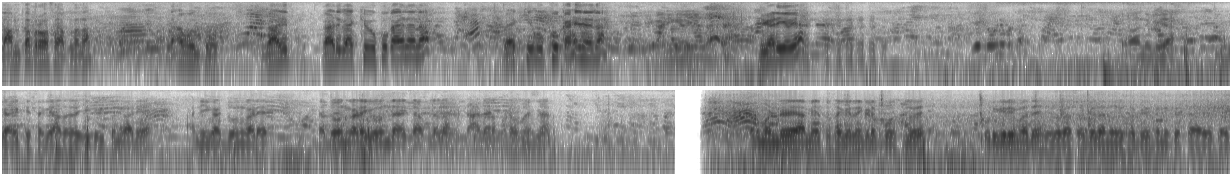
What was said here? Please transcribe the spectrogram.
लांबचा प्रवास आहे आपला ना? काय बोलतो? गाडीत गाडी व्याख्या विकू काय नाही ना? व्याख्या विकू काय नाही ना? ही गाडी घेऊया. निघूया. निघूया. की सगळे आता ही पण गाडी आहे आणि ही गाडी दोन गाड्या आहेत. त्या दोन गाड्या घेऊन जायचं आपल्याला. तर मंडळी आम्ही आता सगळेजण इकडे पोहोचलो आहे कुडगिरीमध्ये. हे बघा सगळेजण हे सगळेजण इकडे तयार होत आहेत.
